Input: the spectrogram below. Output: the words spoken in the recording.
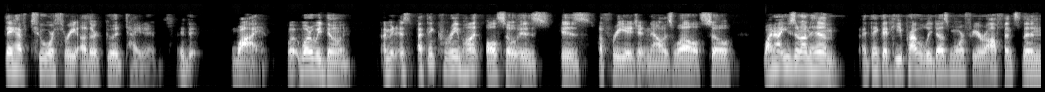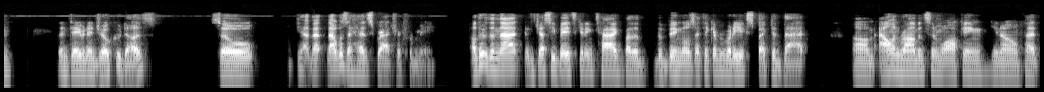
they have two or three other good tight ends. Why? What, what are we doing? I mean, I think Kareem Hunt also is is a free agent now as well. So why not use it on him? I think that he probably does more for your offense than than David Njoku does. So yeah, that, that was a head scratcher for me. Other than that, Jessie Bates getting tagged by the, the Bengals, I think everybody expected that. Um, Allen Robinson walking, you know, that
